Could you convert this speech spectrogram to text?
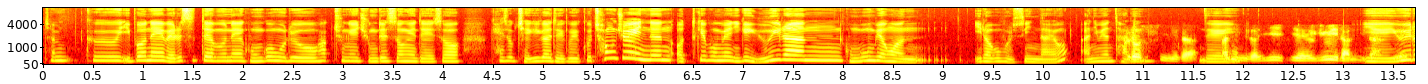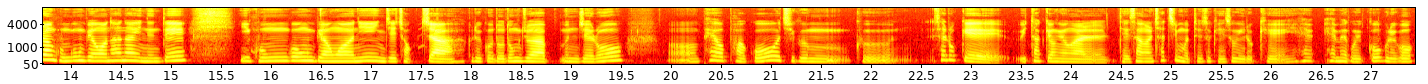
참 그 이번에 메르스 때문에 공공의료 확충의 중대성에 대해서 계속 제기가 되고 있고 청주에 있는 어떻게 보면 이게 유일한 공공병원 이라고 볼 수 있나요? 아니면 다른 그렇습니다. 네. 아닙니다. 이, 예, 유일합니다. 예, 유일한 공공병원 하나 있는데 이 공공병원이 이제 적자 그리고 노동조합 문제로 어, 폐업하고 지금 그 새롭게 위탁 경영할 대상을 찾지 못해서 계속 이렇게 헤, 헤매고 있고 그리고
